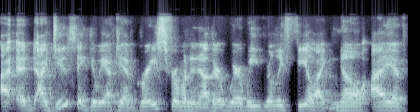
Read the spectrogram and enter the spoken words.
I, I do think that we have to have grace for one another where we really feel like, no, I have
